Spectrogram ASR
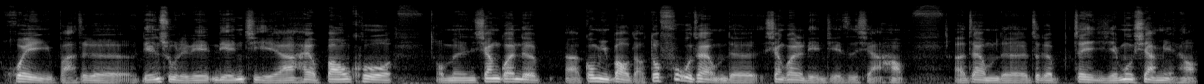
会把这个联署的连连接啊，还有包括我们相关的。啊，公民报道都附在我们的相关的连接之下，哈，啊，在我们的这个这一节目下面，哈，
